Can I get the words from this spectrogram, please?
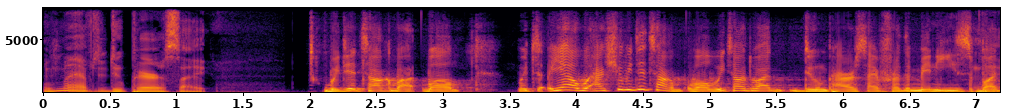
we might have to do Parasite. we did talk about well. We t- yeah, we- actually, we did talk. Well, we talked about Doom Parasite for the minis, but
